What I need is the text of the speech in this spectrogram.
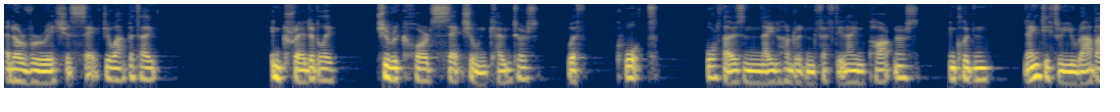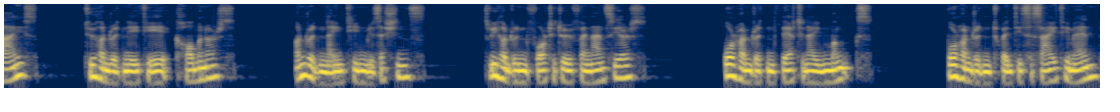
and her voracious sexual appetite. Incredibly, she records sexual encounters with, quote, 4,959 partners, including 93 rabbis, 288 commoners, 119 musicians, 342 financiers, 439 monks, 420 society men,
